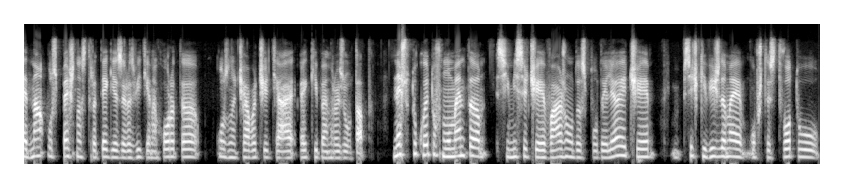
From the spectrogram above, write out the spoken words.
една успешна стратегия за развитие на хората означава, че тя е екипен резултат. Нещото, което в момента си мисля, че е важно да споделя е, че всички виждаме, обществото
